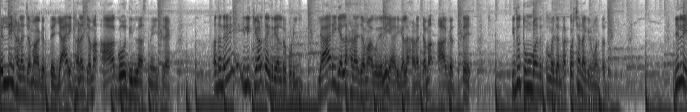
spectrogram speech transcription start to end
ಎಲ್ಲಿ ಹಣ ಜಮಾ ಆಗುತ್ತೆ? ಯಾರಿಗೆ ಹಣ ಜಮಾ ಆಗೋದಿಲ್ಲ ಸ್ನೇಹಿತರೆ? ಅಂತಂದರೆ ಇಲ್ಲಿ ಕೇಳ್ತಾ ಇದ್ರಿ ಎಲ್ಲರೂ ಕೂಡ, ಯಾರಿಗೆಲ್ಲ ಹಣ ಜಮಾ ಆಗೋದಿಲ್ಲ, ಯಾರಿಗೆಲ್ಲ ಹಣ ಜಮಾ ಆಗತ್ತೆ? ಇದು ತುಂಬ ಅಂದರೆ ತುಂಬ ಜನರ ಕ್ವಶನ್ ಆಗಿರುವಂಥದ್ದು. ಇಲ್ಲಿ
